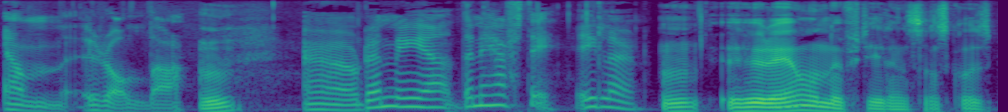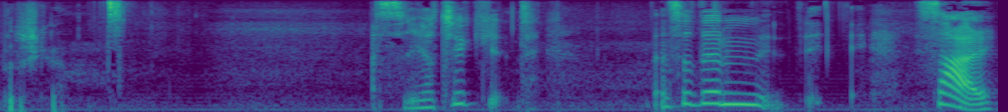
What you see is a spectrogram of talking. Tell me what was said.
en roll då. Mm. Och den, är, den är häftig, jag gillar den. Mm. Hur är hon nu för tiden som skådespelerska? Alltså jag tycker, alltså den, så här.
